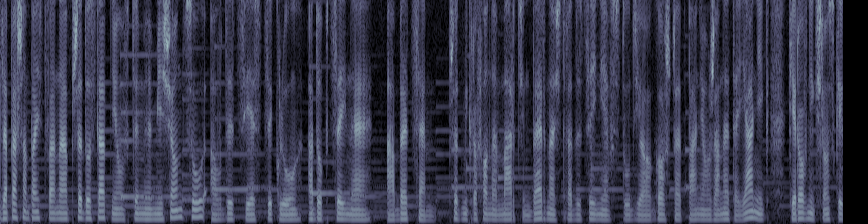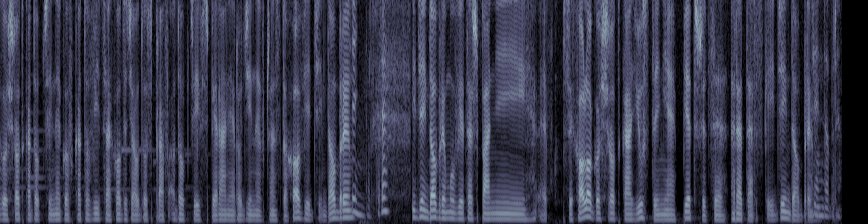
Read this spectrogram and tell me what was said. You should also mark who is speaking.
Speaker 1: Zapraszam Państwa na przedostatnią w tym miesiącu audycję z cyklu Adopcyjne ABC. Przed mikrofonem Marcin Bernaś, tradycyjnie w studio goszczę panią Żanetę Janik, kierownik Śląskiego Ośrodka Adopcyjnego w Katowicach, oddział do spraw adopcji i wspierania rodziny w Częstochowie. Dzień dobry.
Speaker 2: Dzień dobry.
Speaker 1: I dzień dobry mówię też pani e, psycholog ośrodka Justynie Pietrzycy-Reterskiej. Dzień dobry.
Speaker 2: Dzień dobry.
